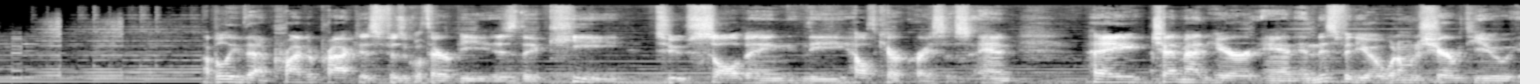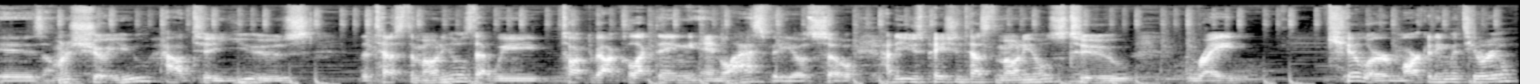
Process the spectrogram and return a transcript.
I believe that private practice physical therapy is the key to solving the healthcare crisis. And hey, Chad Madden here, and in this video, what I'm going to share with you is I'm going to show you how to use the testimonials that we talked about collecting in last video. So, how to use patient testimonials to write killer marketing material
